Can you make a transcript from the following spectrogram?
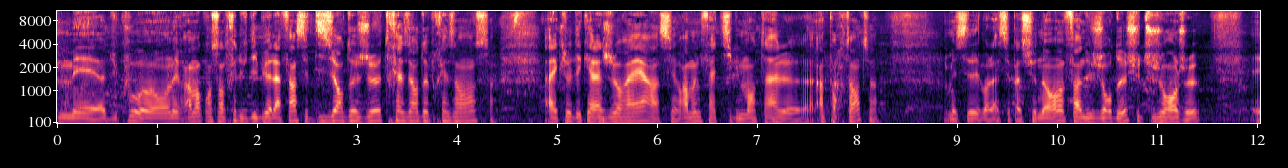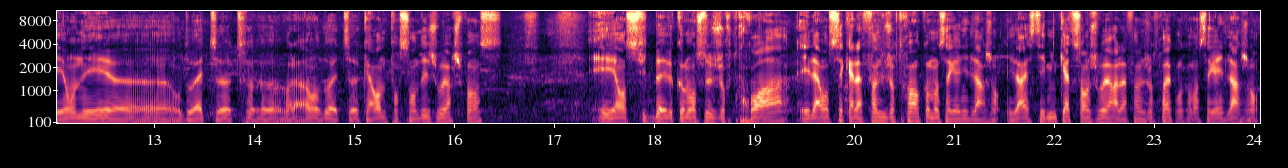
Mais euh, du coup, on est vraiment concentré du début à la fin. C'est 10 heures de jeu, 13 heures de présence. Avec le décalage horaire, c'est vraiment une fatigue mentale euh, importante. Mais c'est voilà, passionnant. Fin du jour 2, je suis toujours en jeu. Et on doit être, voilà, on doit être 40% des joueurs, je pense. Et ensuite, bah, commence le jour 3. Et là, on sait qu'à la fin du jour 3, on commence à gagner de l'argent. Il va rester 1400 joueurs à la fin du jour 3 et qu'on commence à gagner de l'argent.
